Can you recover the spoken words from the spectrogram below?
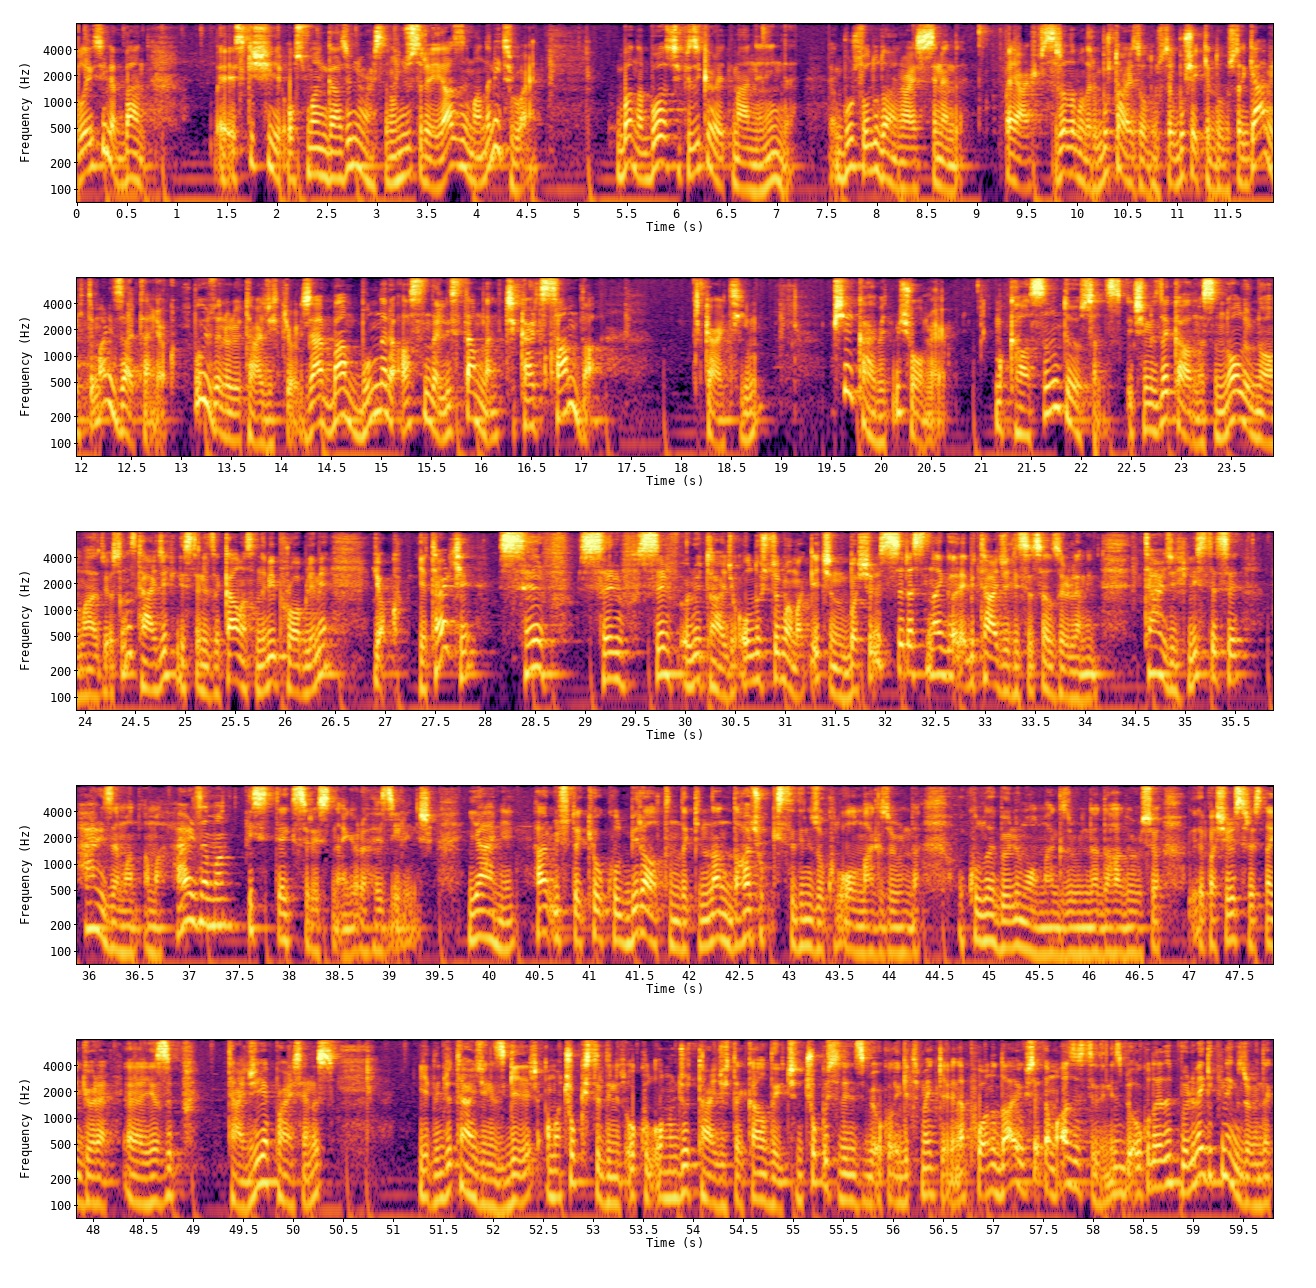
Dolayısıyla ben e, Eskişehir Osman Gazi Üniversitesi'nin 10. sıraya yazdığım andan itibaren bana Boğaziçi Fizik Öğretmenliği'nin de Bursa Uludağ Üniversitesi'nin de eğer sıralamaları bu tarz olursa, bu şekilde olursa gelme ihtimali zaten yok. Bu yüzden öyle tercih diyoruz. Yani ben bunları aslında listemden çıkartsam da çıkartayım bir şey kaybetmiş olmuyorum. Ama kalsın diyorsanız, içimizde kalmasın, ne olur ne olmaz diyorsanız tercih listenizde kalmasında bir problemi yok. Yeter ki sırf, sırf, sırf ölü tercih oluşturmamak için başarı sırasına göre bir tercih listesi hazırlamayın. Tercih listesi her zaman ama her zaman istek sırasına göre hazırlanır. Yani her üstteki okul bir altındakinden daha çok istediğiniz okul olmak zorunda. Okul bölüm olmak zorunda daha doğrusu. E, Başarı sırasına göre e, yazıp tercih yaparsanız 7. tercihiniz gelir ama çok istediğiniz okul 10. tercihte kaldığı için çok istediğiniz bir okula gitmek yerine puanı daha yüksek ama az istediğiniz bir okula ya da bölüme gitmek zorunda kalırsınız.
